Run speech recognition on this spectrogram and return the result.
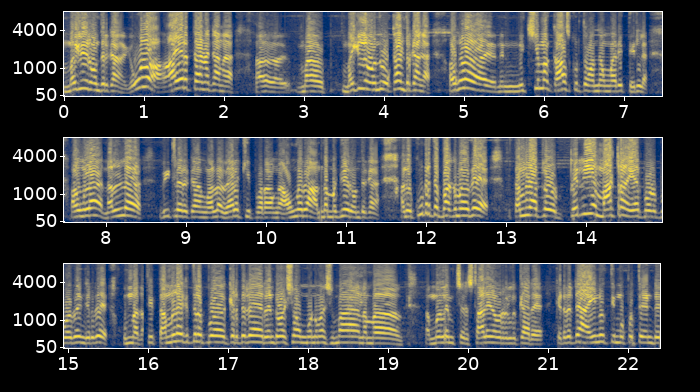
மகளிர் வந்திருக்காங்க. எவ்வளோ ஆயிரக்கணக்கான ம- மகளிர் வந்து உட்காந்துருக்காங்க அவங்கள நிச்சயமா காசு கொடுத்து வந்த மாதிரி தெரியல. அவங்கள நல்ல வீட்டில் இருக்கவங்க வேலைக்கு போறவங்க அவங்க தான் அந்த மகளிர் வந்திருக்காங்க. அந்த கூட்டத்தை பார்க்கும்போது தமிழ்நாட்டில் ஒரு பெரிய மாற்றம் ஏற்பட போகுதுங்கிறது உண்மைதான். தமிழகத்தில் இப்போ கிட்டத்தட்ட ரெண்டு வருஷம் மூணு வருஷமா நம்ம முதலமைச்சர் ஸ்டாலின் அவர்கள் இருக்காரு. கிட்டத்தட்ட ஐநூத்தி முப்பத்தி ரெண்டு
